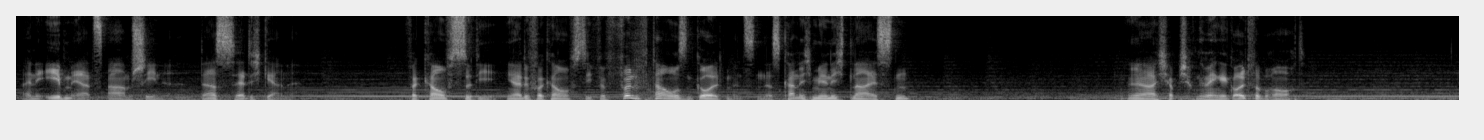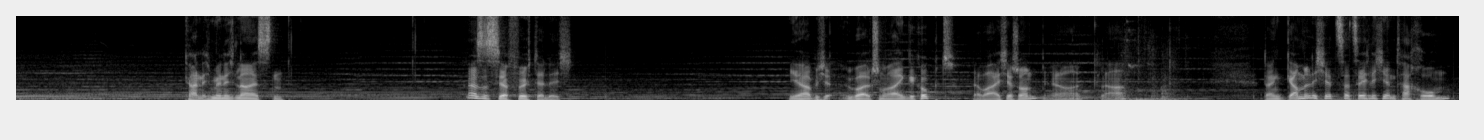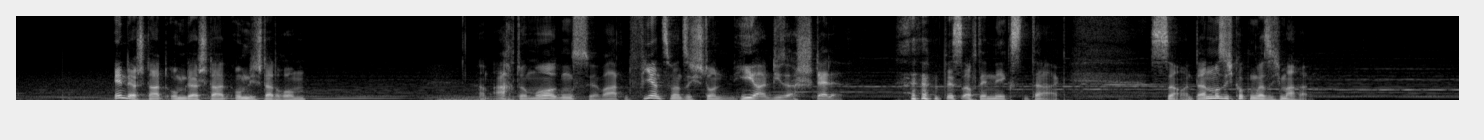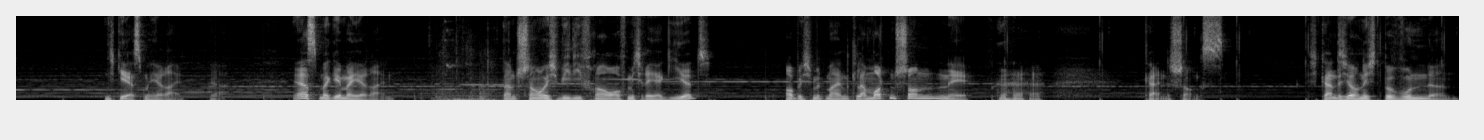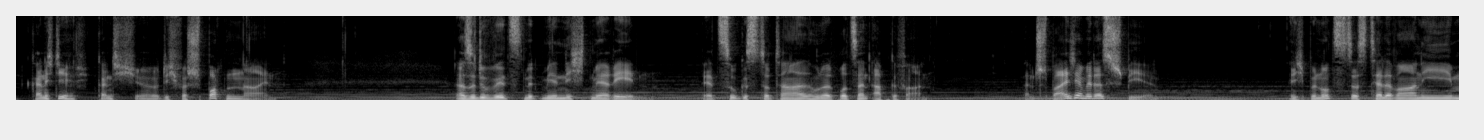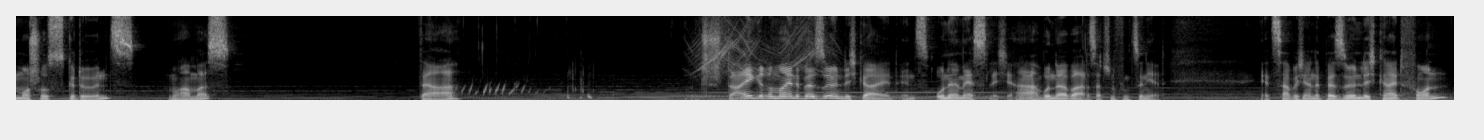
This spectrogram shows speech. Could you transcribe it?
Eine Ebenerzarmschiene. Das hätte ich gerne. Verkaufst du die? Ja, du verkaufst die für 5000 Goldmünzen. Das kann ich mir nicht leisten. Ja, ich habe ich hab eine Menge Gold verbraucht. Kann ich mir nicht leisten. Das ist ja fürchterlich. Hier habe ich überall schon reingeguckt. Da war ich ja schon. Ja, klar. Dann gammel ich jetzt tatsächlich einen Tag rum. In der Stadt, um der Stadt, um die Stadt rum. Um 8 Uhr morgens. Wir warten 24 Stunden hier an dieser Stelle. Bis auf den nächsten Tag. So, und dann muss ich gucken, was ich mache. Ich gehe erstmal hier rein. Ja. Erstmal gehen wir hier rein. Dann schaue ich, wie die Frau auf mich reagiert. Ob ich mit meinen Klamotten schon? Nee. Keine Chance. Ich kann dich auch nicht bewundern. Kann ich, dich, kann ich äh, dich verspotten? Nein. Also du willst mit mir nicht mehr reden. Der Zug ist total 100% abgefahren. Dann speichern wir das Spiel. Ich benutze das Televani Moschus Gedöns. Mohammers. Da steigere meine Persönlichkeit ins Unermessliche. Ha, wunderbar, das hat schon funktioniert. Jetzt habe ich eine Persönlichkeit von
